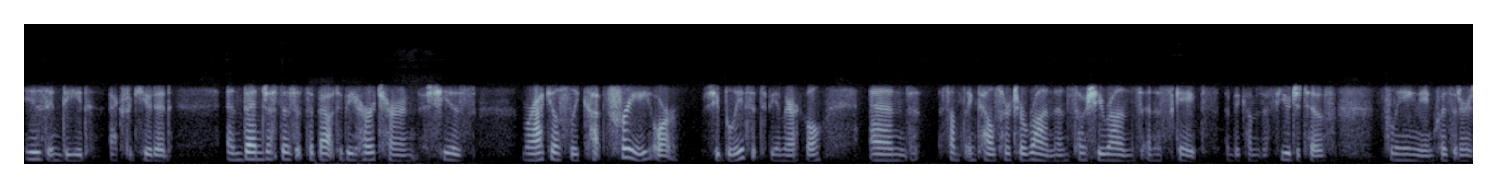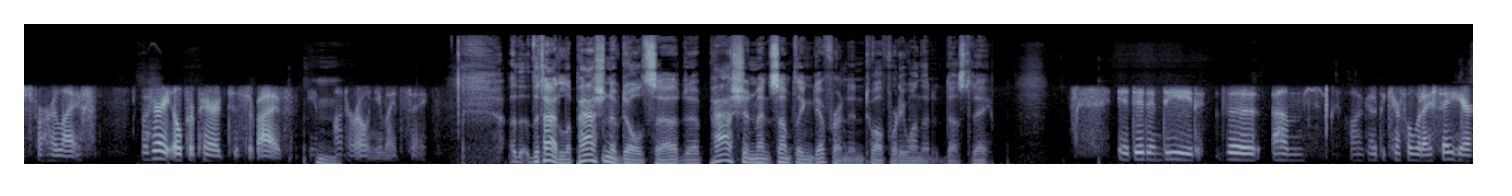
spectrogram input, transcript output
is indeed executed. And then, just as it's about to be her turn, she is miraculously cut free, or she believes it to be a miracle, and something tells her to run, and so she runs and escapes and becomes a fugitive, fleeing the inquisitors for her life, but very ill prepared to survive hmm. on her own, you might say. Uh, the, the, title, The Passion of Dolssa, the passion meant something different in 1241 than it does today. It did indeed. The um, well, I've got to be careful what I say here.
